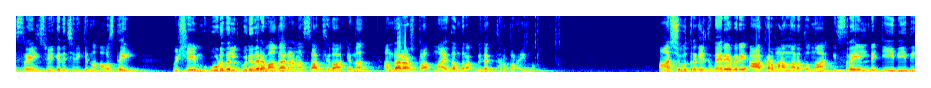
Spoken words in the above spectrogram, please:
ഇസ്രയേൽ സ്വീകരിച്ചിരിക്കുന്ന അവസ്ഥയിൽ വിഷയം കൂടുതൽ ഗുരുതരമാകാനാണ് സാധ്യത എന്ന് അന്താരാഷ്ട്ര നയതന്ത്ര വിദഗ്ധർ പറയുന്നു. ആശുപത്രികൾക്ക് നേരെ വരെ ആക്രമണം നടത്തുന്ന ഇസ്രയേലിന്റെ ഈ രീതി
